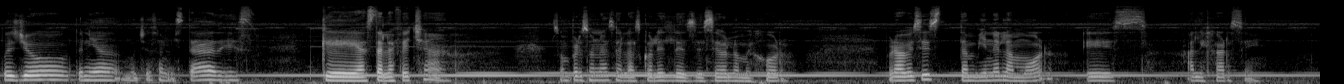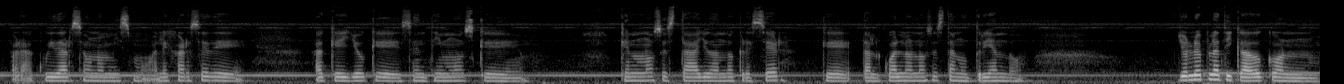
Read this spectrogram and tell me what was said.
pues yo tenía muchas amistades que hasta la fecha son personas a las cuales les deseo lo mejor. Pero a veces también el amor es alejarse para cuidarse a uno mismo, alejarse de aquello que sentimos que, que no nos está ayudando a crecer, que tal cual no nos está nutriendo. Yo lo he platicado con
